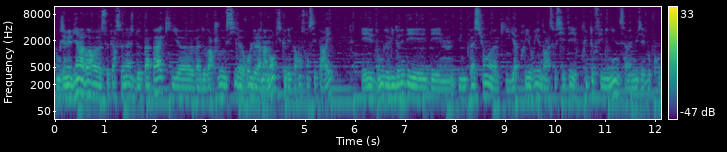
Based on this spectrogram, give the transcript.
Donc j'aimais bien avoir euh, ce personnage de papa qui euh, va devoir jouer aussi le rôle de la maman puisque les parents sont séparés. Et donc de lui donner une passion euh, qui, a priori, dans la société est plutôt féminine, ça m'amusait beaucoup.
